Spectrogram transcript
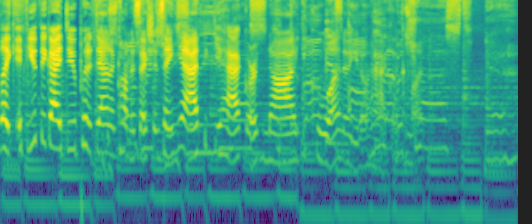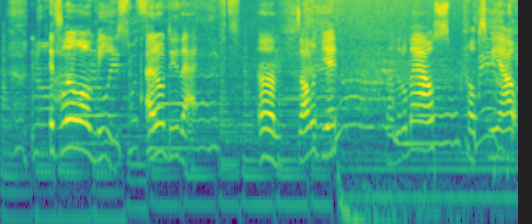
like if you think I do, put it down in the comment section saying, "Yeah, I think you hack," or "Nah, you cool. I know you don't hack." Like, come on. It's little old me. I don't do that. Um, it's all legit. My little mouse helps me out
